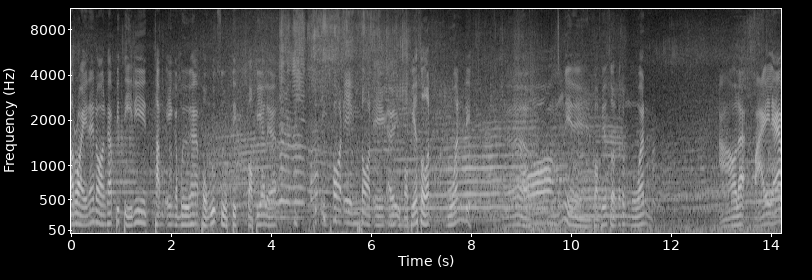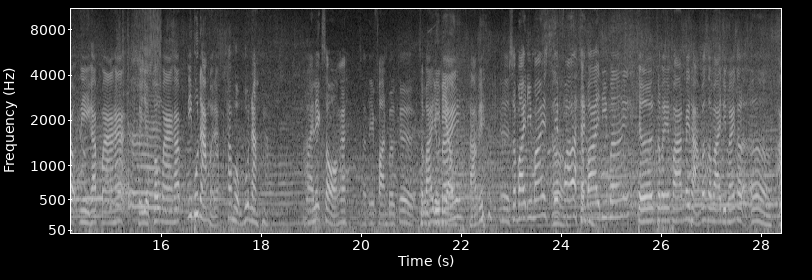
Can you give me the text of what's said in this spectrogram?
อร่อยแน่นอนครับพี่ตีนี่ทำเองกับมือฮะผงลูกสูบติดปอเปี๊ยะเลยฮะตีทอดเองทอดเองเอ้ยปอเปี๊ยะสดม้วนดิเออ๋ออนี่ปอเปี๊ยะสดก็ต้องม้วน เอาละไปแล้วนี่ครับมาฮะขยับเข้ามาครับนี่ผู้นำเหรอเนี่ย ถ้าผมผู้นำหมายเลขสองอะสเตฟานเบอร์เกอร์สบายดีไหมเวถามดิๆเออสบายดีไหมสเตฟานสบายดีไหมเจอสบายฟานไม่ถามว่าสบายดีไหมก็เออไอ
